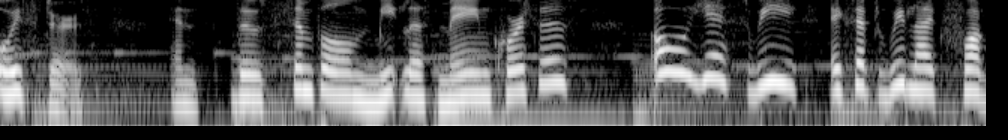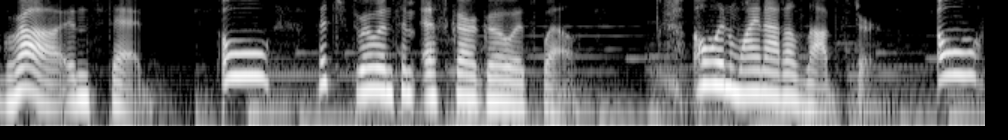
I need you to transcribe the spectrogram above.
oysters. And those simple meatless main courses Oh, yes, we, except we like foie gras instead. Oh, let's throw in some escargot as well. Oh, and why not a lobster? Oh,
